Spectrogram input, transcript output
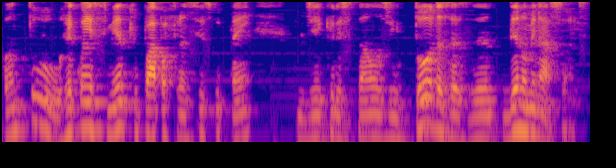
quanto reconhecimento que o Papa Francisco tem de cristãos em todas as denominações.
